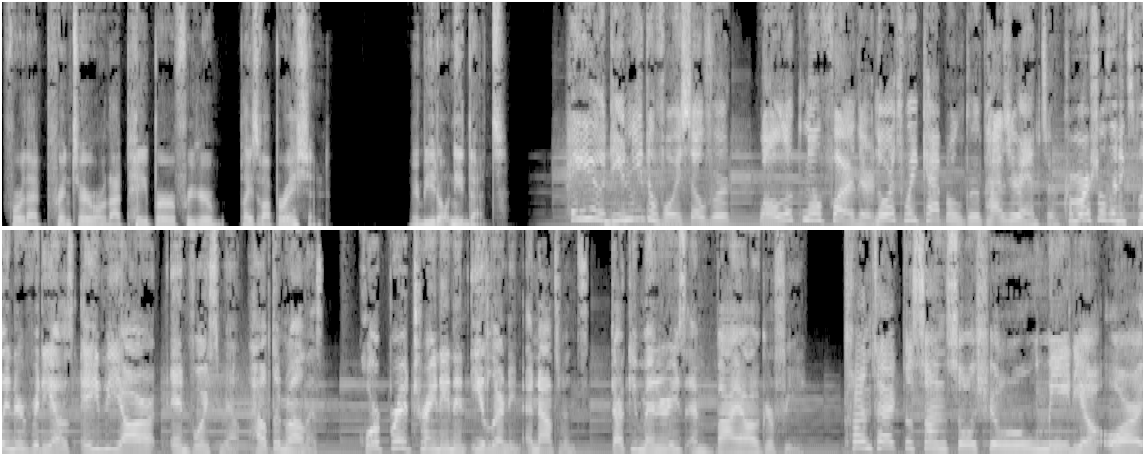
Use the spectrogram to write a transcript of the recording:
for that printer or that paper for your place of operation? Maybe you don't need that. Hey you, do you need a voiceover? Well, look no farther. Northway Capital Group has your answer. Commercials and explainer videos, AVR and voicemail, health and wellness, corporate training and e-learning, announcements, documentaries and biography. Contact us on social media or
